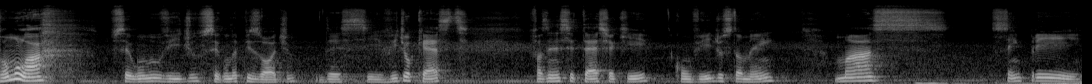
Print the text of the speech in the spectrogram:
vamos lá. Segundo vídeo, segundo episódio desse videocast. Fazendo esse teste aqui, com vídeos também. Mas sempre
